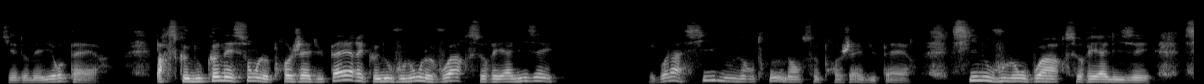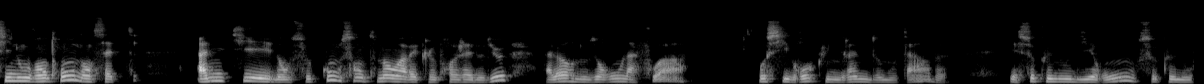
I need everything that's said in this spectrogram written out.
qui est d'obéir au Père, parce que nous connaissons le projet du Père et que nous voulons le voir se réaliser. Et voilà, si nous entrons dans ce projet du Père, si nous voulons voir se réaliser, si nous rentrons dans cette amitié, dans ce consentement avec le projet de Dieu, alors nous aurons la foi aussi gros qu'une graine de moutarde, et ce que nous dirons, ce que nous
